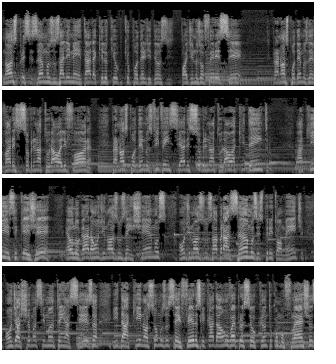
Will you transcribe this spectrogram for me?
nós precisamos nos alimentar daquilo que o, que o poder de Deus pode nos oferecer, para nós podermos levar esse sobrenatural ali fora, para nós podermos vivenciar esse sobrenatural aqui dentro. Aqui, esse QG é o lugar onde nós nos enchemos, onde nós nos abrasamos espiritualmente, onde a chama se mantém acesa, e daqui nós somos os ceifeiros que cada um vai para o seu canto como flechas,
